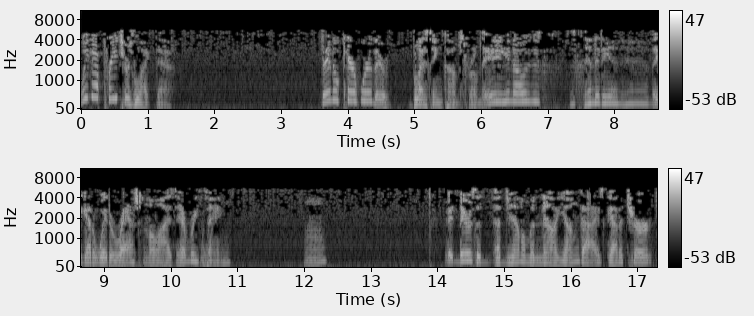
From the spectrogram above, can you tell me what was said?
We got preachers like that. They don't care where their blessing comes from. They, you know, just, send it in. Yeah, they got a way to rationalize everything. Huh? There's a, a gentleman now, young guy's got a church.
